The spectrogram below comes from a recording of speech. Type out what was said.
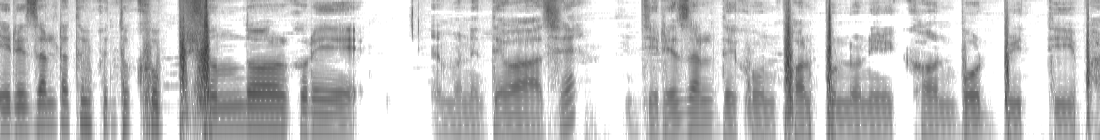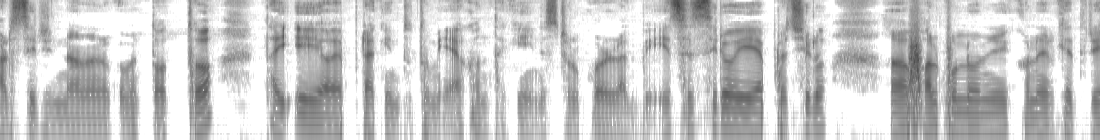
এই রেজাল্টটাতেও কিন্তু খুব সুন্দর করে মানে দেওয়া আছে। যে রেজাল্ট দেখুন ফল পূর্ণ নিরীক্ষণ বোর্ড বৃত্তি ভার্সিটির নানা রকমের তথ্য তাই এই অ্যাপটা কিন্তু তুমি এখন থেকে ইনস্টল করে রাখবে। এসএসসিরও এই অ্যাপটা ছিল আহ, ফল পূর্ণ নিরীক্ষণের ক্ষেত্রে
